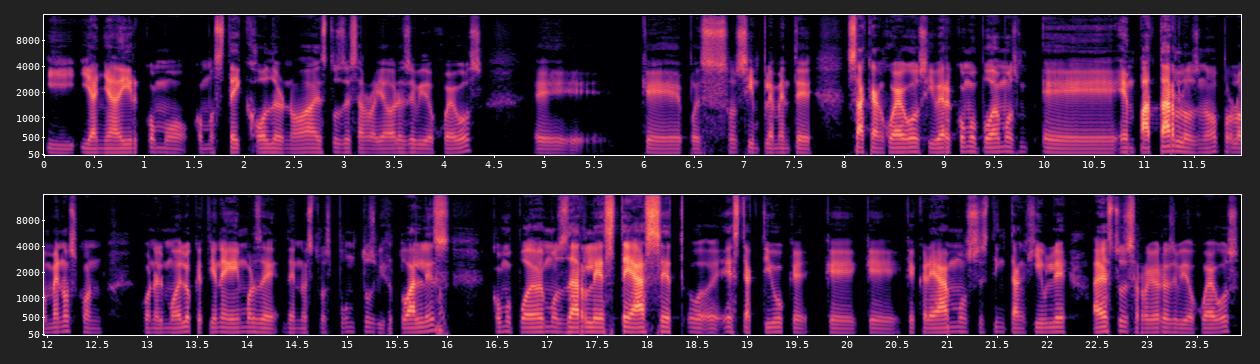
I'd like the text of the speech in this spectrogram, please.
y, y añadir como, como stakeholder ¿no? a estos desarrolladores de videojuegos. Eh, que pues simplemente sacan juegos y ver cómo podemos eh, empatarlos, ¿no? Por lo menos con, con el modelo que tiene Gamers de, de nuestros puntos virtuales, cómo podemos darle este asset o este activo que, que, que, creamos, este intangible a estos desarrolladores de videojuegos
